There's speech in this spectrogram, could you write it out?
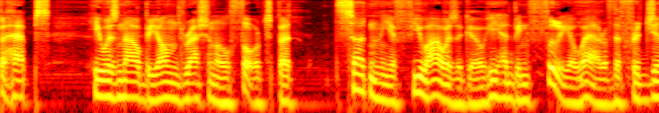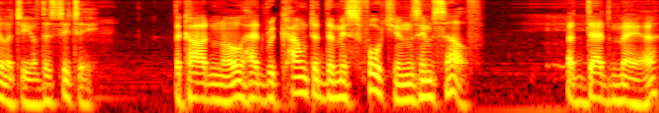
Perhaps he was now beyond rational thought, but certainly a few hours ago he had been fully aware of the fragility of the city. The Cardinal had recounted the misfortunes himself. A dead mayor,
